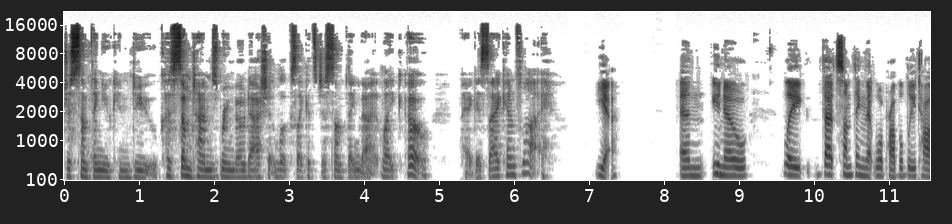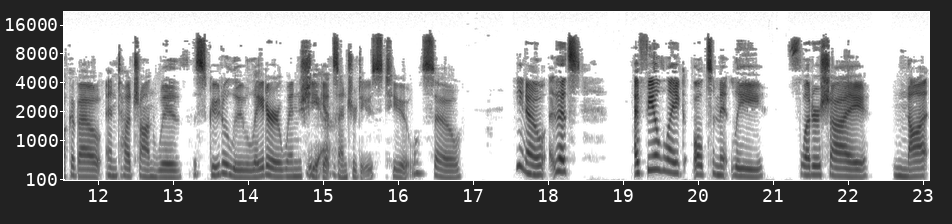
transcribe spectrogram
just something you can do because sometimes Rainbow Dash it looks like it's just something that like oh Pegasi can fly. Yeah, and you know like that's something that we'll probably talk about and touch on with Scootaloo later when she yeah. gets introduced too. So you know that's I feel like ultimately Fluttershy not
